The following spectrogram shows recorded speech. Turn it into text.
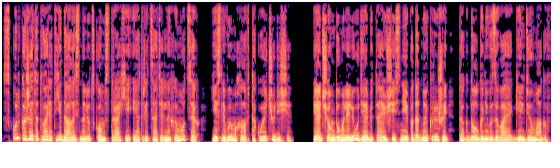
Сколько же эта тварь отъедалась на людском страхе и отрицательных эмоциях, если вымахала в такое чудище? И о чем думали люди, обитающие с ней под одной крышей, так долго не вызывая гильдию магов?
